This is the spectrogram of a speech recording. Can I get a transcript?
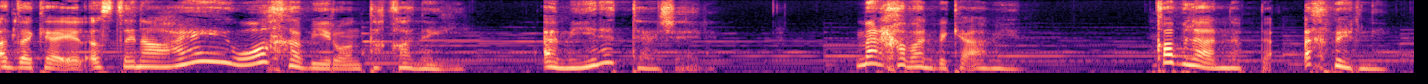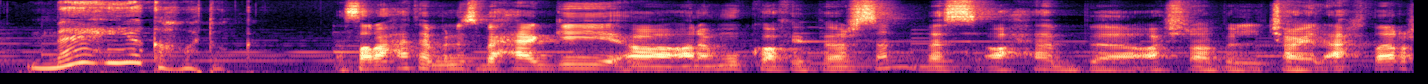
الذكاء الاصطناعي وخبير تقني أمين التاجر. مرحبا بك أمين. قبل أن نبدأ أخبرني ما هي قهوتك؟ صراحة بالنسبة حقي آه، أنا مو coffee person بس أحب آه، أشرب الشاي الأخضر.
